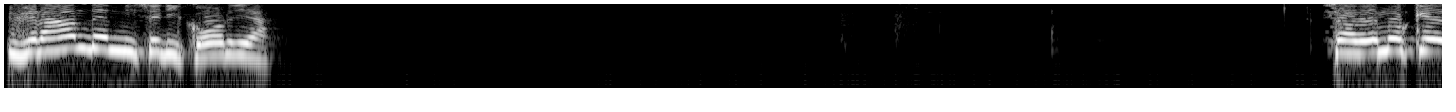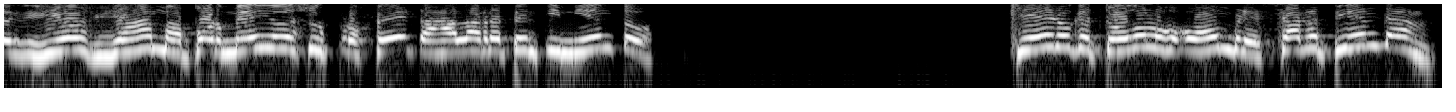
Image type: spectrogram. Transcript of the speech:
grande en misericordia. Sabemos que Dios llama por medio de sus profetas al arrepentimiento. Quiero que todos los hombres se arrepientan,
